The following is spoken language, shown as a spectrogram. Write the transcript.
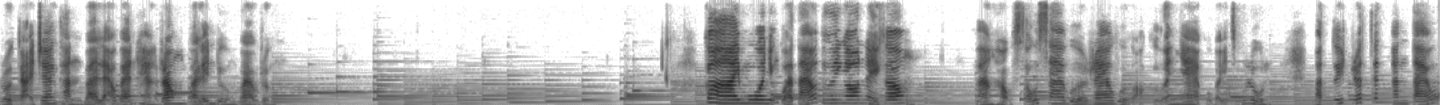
rồi cải trang thành bà lão bán hàng rong và lên đường vào rừng. Có ai mua những quả táo tươi ngon này không? Hoàng hậu xấu xa vừa rao vừa gõ cửa nhà của bảy chú lùn. Bạch Tuyết rất thích ăn táo,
